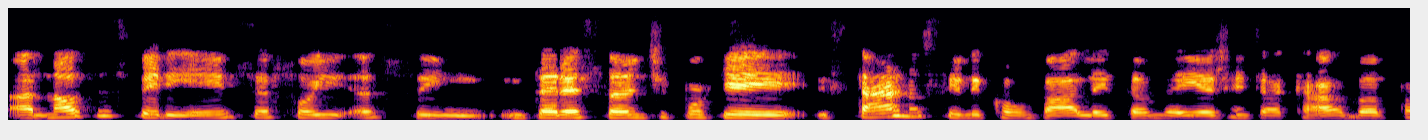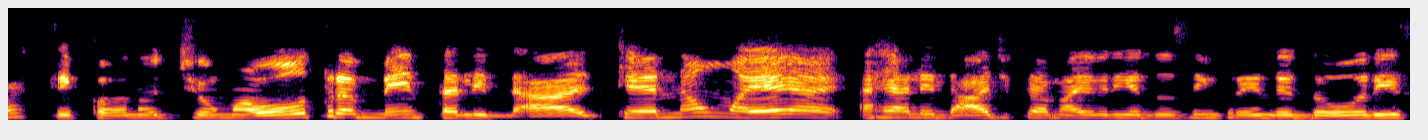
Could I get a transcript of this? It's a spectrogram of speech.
A nossa experiência foi assim interessante porque estar no Silicon Valley também a gente acaba participando de uma outra mentalidade que não é a realidade para a maioria dos empreendedores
